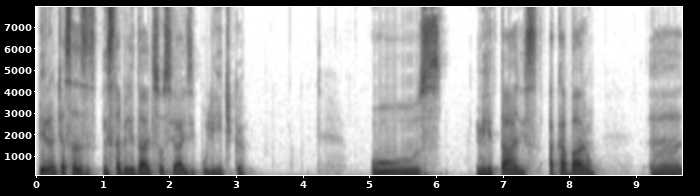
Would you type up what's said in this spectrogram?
Perante essas instabilidades sociais e política, os militares acabaram uh,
